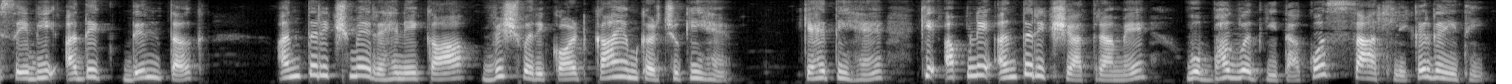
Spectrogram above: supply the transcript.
से भी अधिक दिन तक अंतरिक्ष में रहने का विश्व रिकॉर्ड कायम कर चुकी हैं, कहती हैं कि अपने अंतरिक्ष यात्रा में वो भगवत गीता को साथ लेकर गई थी।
